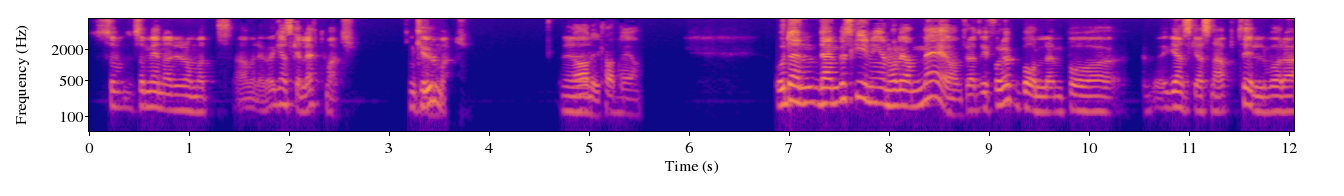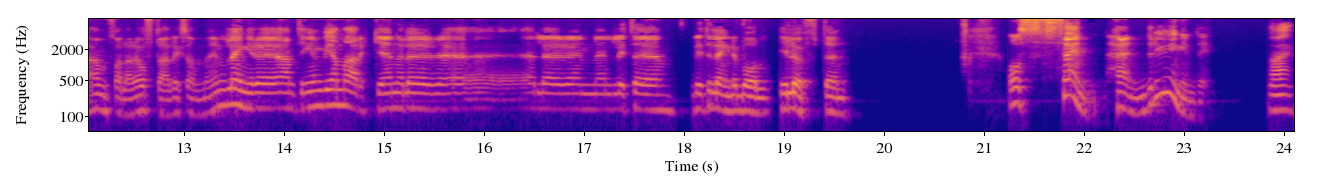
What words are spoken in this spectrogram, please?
så, så menade de att ja, men det var en ganska lätt match. En kul match. Ja, det är klart det är. Och den, den beskrivningen håller jag med om för att vi får upp bollen på ganska snabbt till våra anfallare ofta. Liksom. En längre, antingen via marken eller, eller en, en lite, lite längre boll i luften. Och sen händer ju ingenting. Nej,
